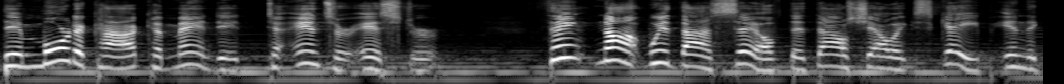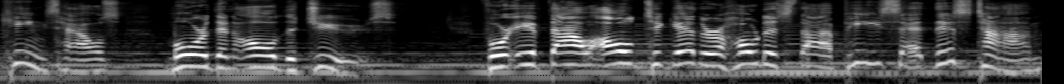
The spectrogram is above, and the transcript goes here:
Then Mordecai commanded to answer Esther Think not with thyself that thou shalt escape in the king's house more than all the Jews. For if thou altogether holdest thy peace at this time,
